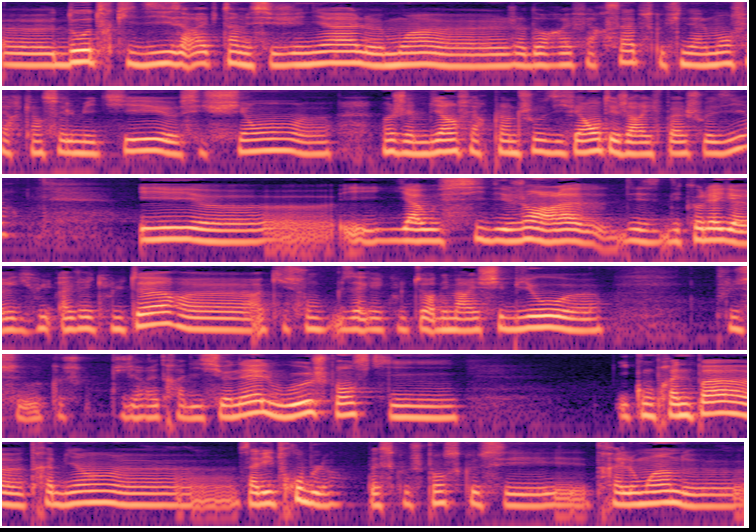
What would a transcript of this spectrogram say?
D'autres qui disent ah putain, mais c'est génial, moi j'adorerais faire ça parce que finalement, faire qu'un seul métier, c'est chiant. moi, j'aime bien faire plein de choses différentes et j'arrive pas à choisir. Et il y a aussi des gens, alors là, des, collègues agriculteurs qui sont des agriculteurs, des maraîchers bio plus, euh, que je, dirais, traditionnels, où eux, je pense qu'ils ils comprennent pas euh, très bien, euh, ça les trouble, parce que je pense que c'est très loin de,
